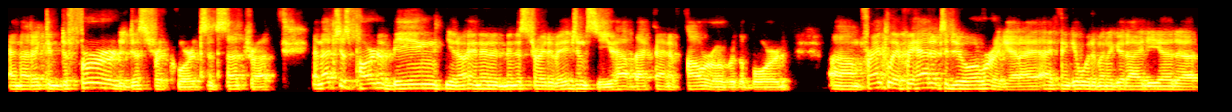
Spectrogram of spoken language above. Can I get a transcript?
and that it can defer to district courts, et cetera. And that's just part of being you know in an administrative agency. You have that kind of power over the board. Um, frankly, if we had it to do over again, I, I think it would have been a good idea to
